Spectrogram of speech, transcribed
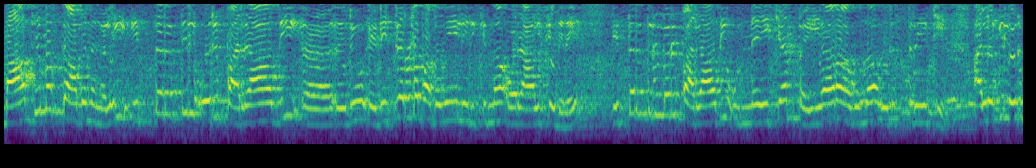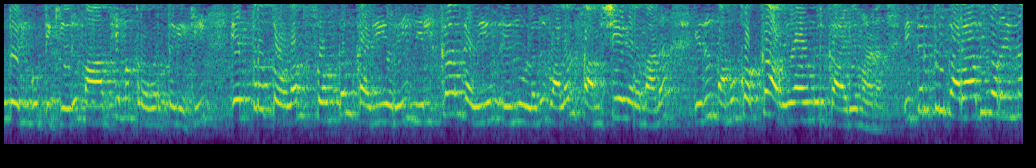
മാധ്യമ സ്ഥാപനങ്ങളിൽ ഇത്തരത്തിൽ ഒരു പരാതി ഒരു എഡിറ്ററുടെ പദവിയിൽ ഇരിക്കുന്ന ഒരാൾക്കെതിരെ ഇത്തരത്തിലുള്ള ഒരു പരാതി ഉന്നയിക്കാൻ തയ്യാറാകുന്ന ഒരു സ്ത്രീക്ക് അല്ലെങ്കിൽ ഒരു പെൺകുട്ടിക്ക് ഒരു മാധ്യമ പ്രവർത്തകയ്ക്ക് എത്രത്തോളം സ്വന്തം കരിയറിൽ നിൽക്കാൻ കഴിയും എന്നുള്ളത് വളരെ സംശയകരമാണ്. ഇത് നമുക്കൊക്കെ അറിയാവുന്ന ഒരു കാര്യമാണ്. ഇത്തരത്തിൽ പരാതി പറയുന്ന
